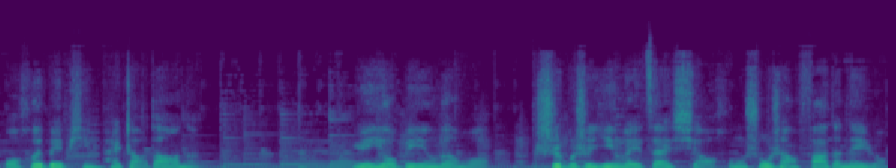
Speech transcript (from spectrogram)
我会被品牌找到呢？云有必应问我。是不是因为在小红书上发的内容？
